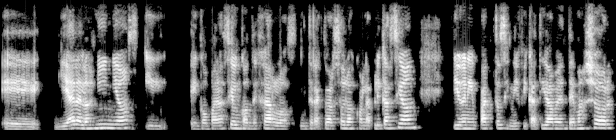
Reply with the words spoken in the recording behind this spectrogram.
eh, guiar a los niños y en comparación con dejarlos interactuar solos con la aplicación, tiene un impacto significativamente mayor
